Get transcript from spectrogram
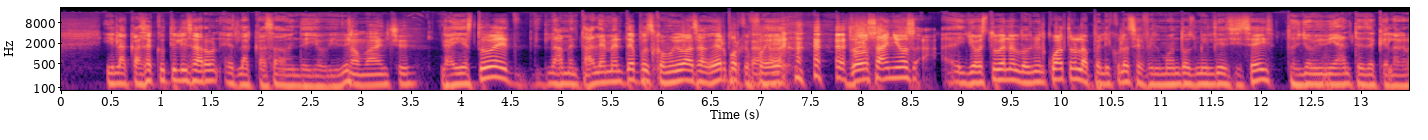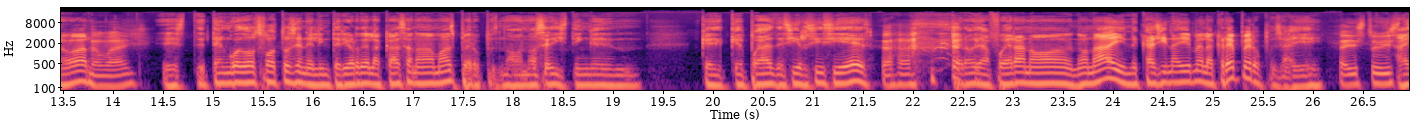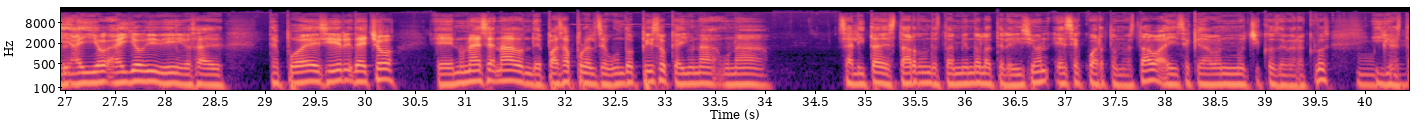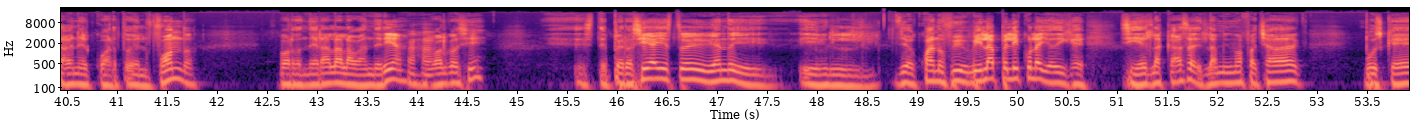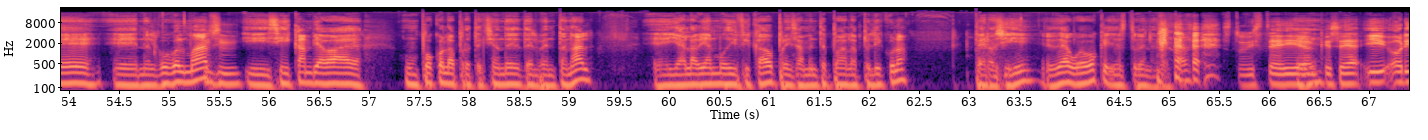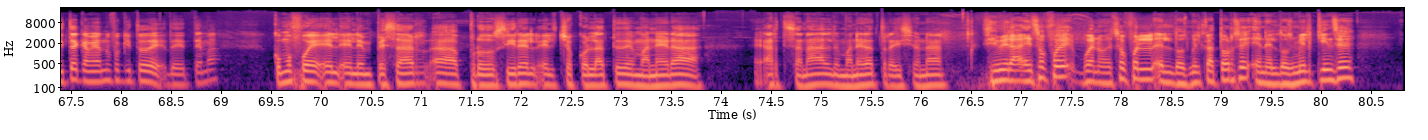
Y la casa que utilizaron es la casa donde yo viví. No manches. Ahí estuve, lamentablemente, pues como ibas a ver, porque fue dos años, yo estuve en el 2004, la película se filmó en 2016, entonces yo viví antes de que la grabaran. No manches. Este, tengo dos fotos en el interior de la casa nada más, pero pues no, no se distinguen que, puedas decir sí, sí es. Pero de afuera no, no nada y casi nadie me la cree, pero pues ahí... Ahí estuviste. Ahí, ahí, yo, ahí yo viví, o sea, te puedo decir, de hecho en una escena donde pasa por el segundo piso, que hay una, una salita de estar donde están viendo la televisión, ese cuarto no estaba, ahí se quedaban unos chicos de Veracruz y yo estaba en el cuarto del fondo. por donde era la lavandería o algo así. Este, pero sí, ahí estoy viviendo y, yo cuando fui, vi la película yo dije, sí es la casa, es la misma fachada. Busqué en el Google Maps y sí cambiaba un poco la protección del ventanal. Eh, ya la habían modificado precisamente para la película. Pero sí, es de a huevo que yo estuve en esa casa. Estuviste ahí, aunque sea. Y ahorita cambiando un poquito de, tema, ¿cómo fue el, empezar a producir el, chocolate de manera artesanal, de manera tradicional? Sí, mira, eso fue, bueno, eso fue el, 2014. En el 2015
